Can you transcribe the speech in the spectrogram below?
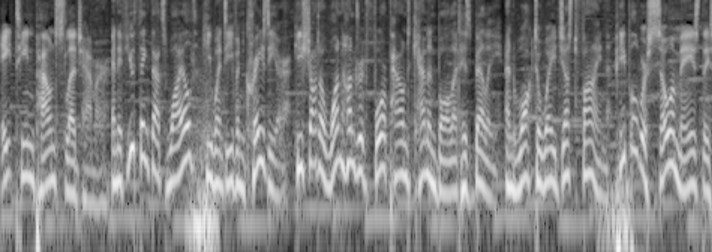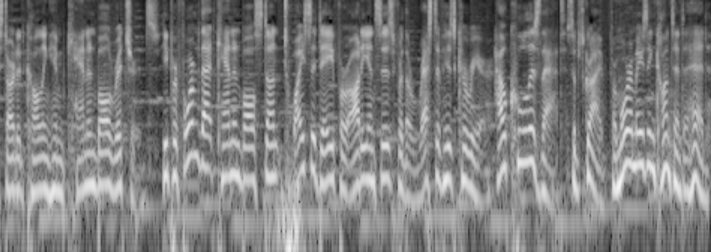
18 pound sledgehammer. And if you think that's wild, he went even crazier. He shot a 104 pound cannonball at his belly and walked away just fine. People were so amazed they started calling him Cannonball Richards. He performed that cannonball stunt twice a day for audiences for the rest of his career. How cool is that? Subscribe for more amazing content ahead.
